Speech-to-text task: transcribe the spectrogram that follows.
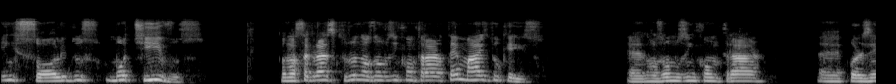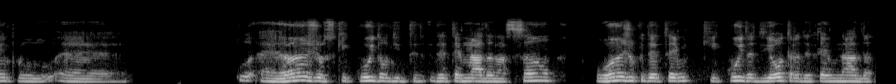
em sólidos motivos. Então, na Sagrada Escritura, nós vamos encontrar até mais do que isso. É, nós vamos encontrar, é, por exemplo, é, é anjos que cuidam de determinada nação, o anjo que, que cuida de outra determinada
